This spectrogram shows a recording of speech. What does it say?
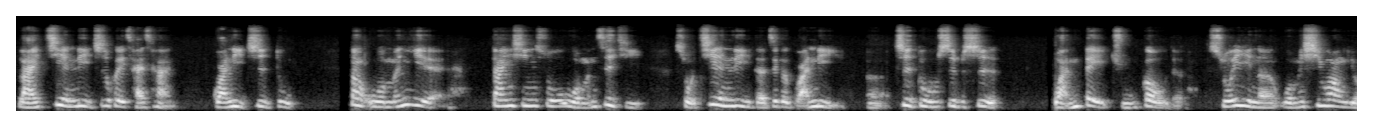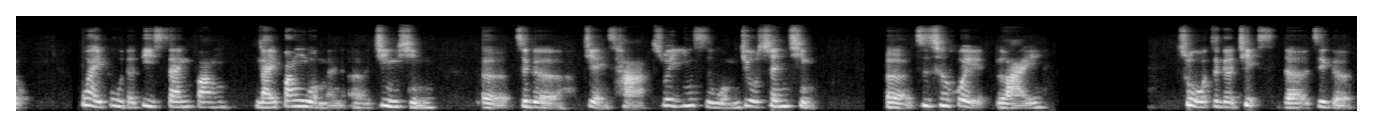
来建立智慧财产管理制度。那我们也担心说，我们自己所建立的这个管理呃制度是不是完备足够的？所以呢，我们希望有外部的第三方来帮我们呃进行。呃，这个检查，所以因此我们就申请，呃，资策会来做这个 TIPS 的这个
